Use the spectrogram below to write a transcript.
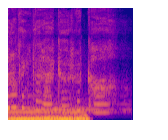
I don't think that I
